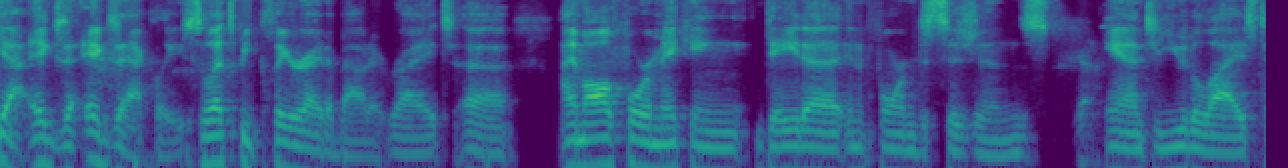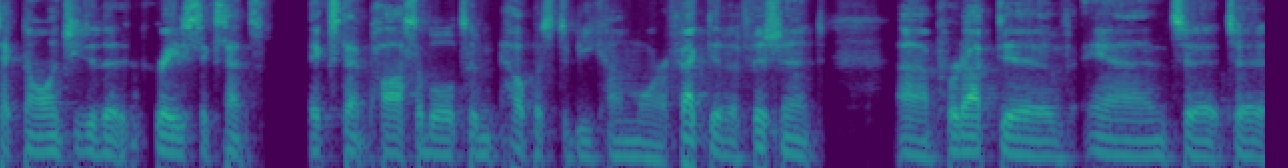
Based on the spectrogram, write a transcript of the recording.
Yeah, exa- exactly. So let's be clear right about it, right? Uh, I'm all for making data informed decisions and to utilize technology to the greatest extent extent possible to help us to become more effective, efficient, uh, productive, and to to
